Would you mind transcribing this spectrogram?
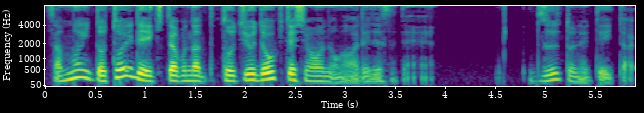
寒いとトイレ行きたくなって途中で起きてしまうのがあれですね。ずっと寝ていたい。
